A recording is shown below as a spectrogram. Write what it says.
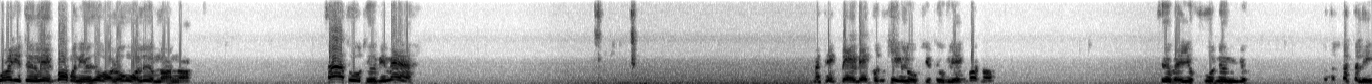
ว่าจะถึงเลขบ้าวันนี้คือว่าลงว่าลืมนอนเนาะถ้าถูกถือนี่แม่ มันเด็กๆเด็กคนเคียงลูกสิถูกเลี้ยงก่อนเนาะซื้อไปอยู่คูหนึงอยู่กัตตลี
